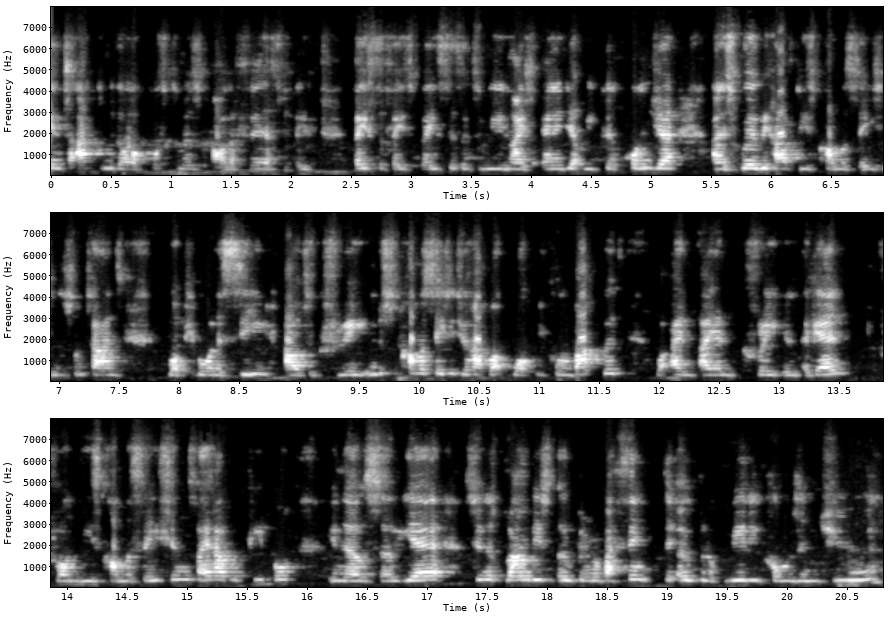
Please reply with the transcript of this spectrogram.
interacting with our customers on a face to face basis. It's a really nice energy that we can conjure, and it's where we have these conversations. Sometimes what people want to see, how to create, and just conversations you have about what we come back with, what I, I am creating again from these conversations I have with people, you know. So yeah, as soon as Granby's open up, I think the open up really comes in June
